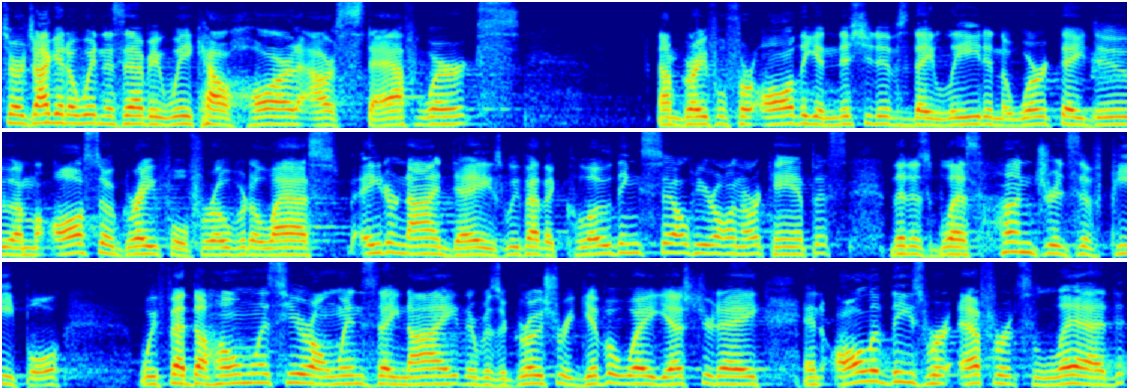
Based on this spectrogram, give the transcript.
Church, I get to witness every week how hard our staff works. I'm grateful for all the initiatives they lead and the work they do. I'm also grateful for over the last eight or nine days, we've had a clothing sale here on our campus that has blessed hundreds of people. We fed the homeless here on Wednesday night. There was a grocery giveaway yesterday. And all of these were efforts led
